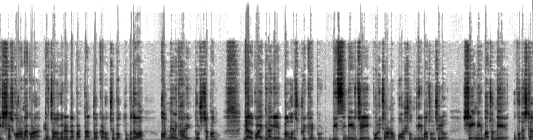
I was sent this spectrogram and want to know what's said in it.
বিশ্বাস করা না করা, এটা জনগণের ব্যাপার, তার দরকার হচ্ছে বক্তব্য দেওয়া, অন্যের ঘাড়ে দোষ চাপানো। গেল কয়েকদিন আগে বাংলাদেশ ক্রিকেট বোর্ড, বিসিবির যে পরিচালনা পর্ষদ নির্বাচন ছিল, সেই নির্বাচন নিয়ে উপদেষ্টা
